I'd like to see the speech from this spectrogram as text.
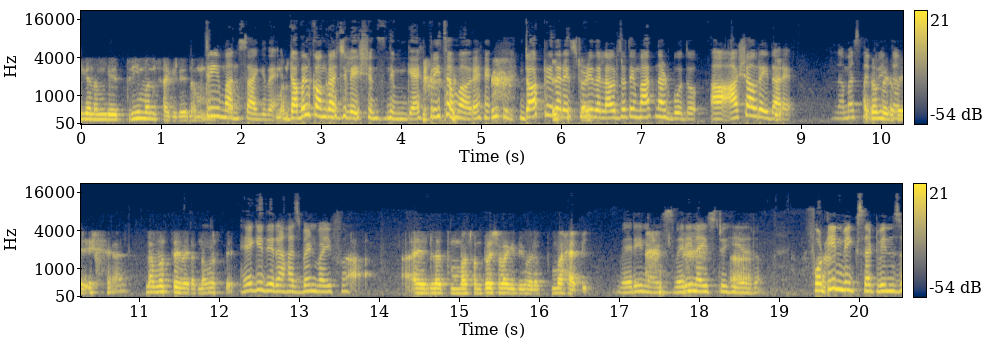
ಈಗ ನಮ್ಗೆ ತ್ರೀ ಮಂತ್ಸ್ ಆಗಿದೆ ತ್ರೀ ಮಂತ್ಸ್ ಆಗಿದೆ. ಡಬಲ್ ಕಾಂಗ್ರಾಚುಲೇಷನ್ಸ್ ನಿಮ್ಗೆ ಪ್ರೀತಮ್ ಅವರೇ. ಡಾಕ್ಟರ್ ಇದಾರೆ ಸ್ಟುಡಿಯೋದಲ್ಲಿ ಅವ್ರ ಜೊತೆ ಮಾತನಾಡಬಹುದು ಆಶಾ ಅವರೇ ಇದ್ದಾರೆ ನಮಸ್ತೆ ನಮಸ್ತೆ ಮೇಡಮ್ ನಮಸ್ತೆ. ಹೇಗಿದ್ದೀರಾ ಹಸ್ಬೆಂಡ್ ವೈಫ್ ಎಲ್ಲ ತುಂಬಾ ಸಂತೋಷವಾಗಿದ್ದೀವಿ ಮೇಡಮ್ ತುಂಬಾ happy very nice very nice to hear fourteen weeks twins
